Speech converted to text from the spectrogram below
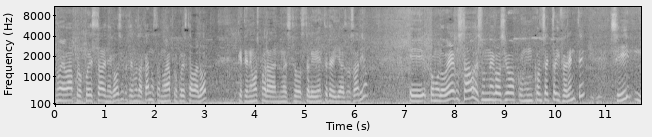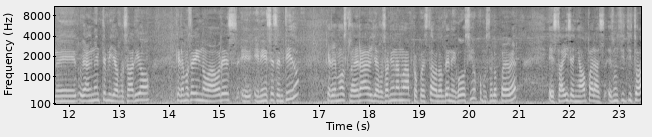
nueva propuesta de negocio que tenemos acá, nuestra nueva propuesta de valor que tenemos para nuestros televidentes de Villa Rosario. Eh, como lo ve Gustavo, es un negocio con un concepto diferente. Sí, realmente en Rosario queremos ser innovadores eh, en ese sentido. Queremos traer a Villa Rosario una nueva propuesta de valor de negocio, como usted lo puede ver. Está diseñado para, es un sitio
